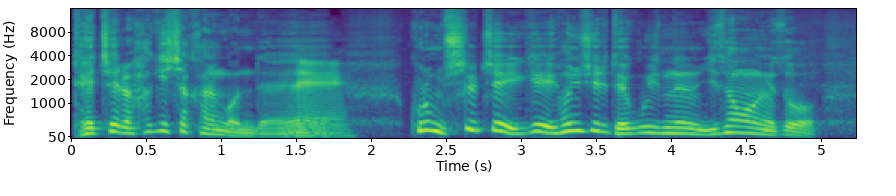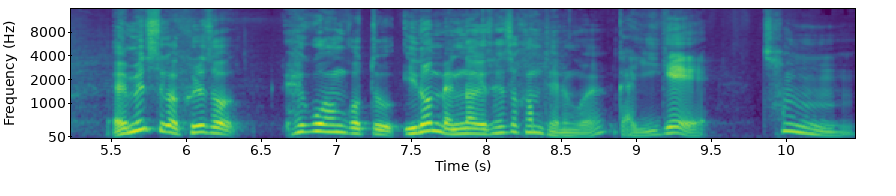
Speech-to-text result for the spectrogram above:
대체를 하기 시작하는 건데 네. 그럼 실제 이게 현실이 되고 있는 이 상황에서 MS가 그래서 해고한 것도 이런 맥락에서 해석하면 되는 거예요? 그러니까 이게 참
